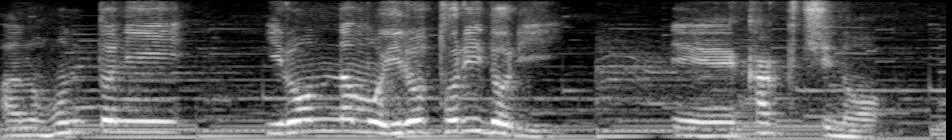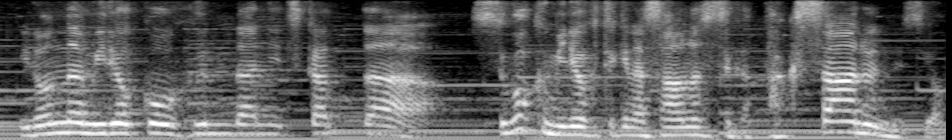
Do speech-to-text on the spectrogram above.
あの本当にいろんなもう色とりどり、えー各地のいろんな魅力をふんだんに使ったすごく魅力的なサウナ施設がたくさんあるんですよ。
